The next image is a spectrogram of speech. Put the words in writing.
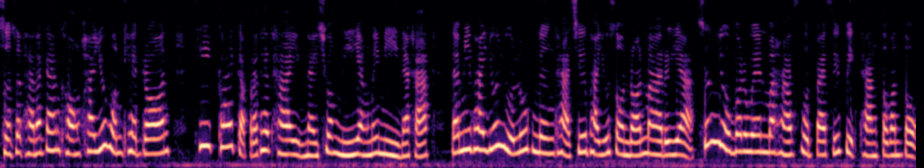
ส่วนสถานการณ์ของพายุหมุนเขตร้อน ที่ใกล้กับประเทศไทยในช่วงนี้ยังไม่มีีนะคะ แต่มีพายุอยู่ลูกหนึ่งค่ะ ชื่อพายุโซนร้อนมาเรีย ซึ่งอยู่บริเวณมหาสมุทรแปซิฟิกทางตะวันตก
